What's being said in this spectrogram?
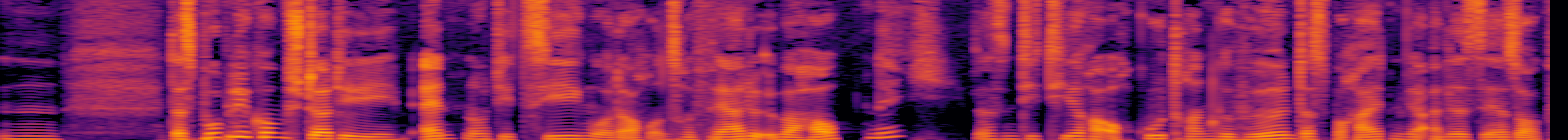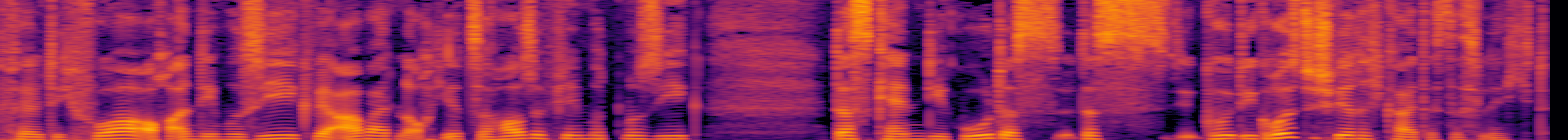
Hm, das Publikum stört die Enten und die Ziegen oder auch unsere Pferde überhaupt nicht. Da sind die Tiere auch gut dran gewöhnt. Das bereiten wir alles sehr sorgfältig vor, auch an die Musik. Wir arbeiten auch hier zu Hause viel mit Musik. Das kennen die gut. Das, das, die größte Schwierigkeit ist das Licht.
